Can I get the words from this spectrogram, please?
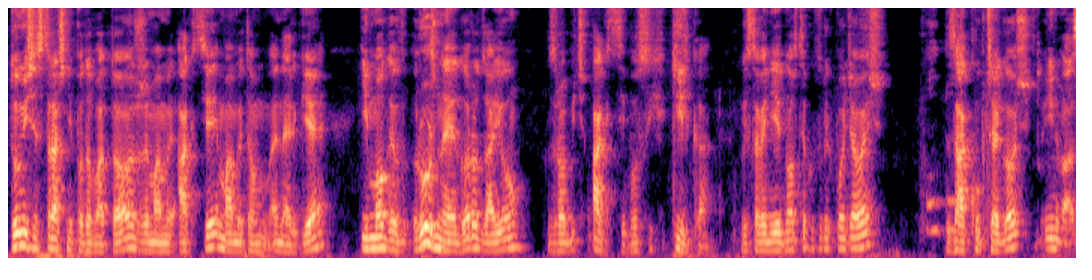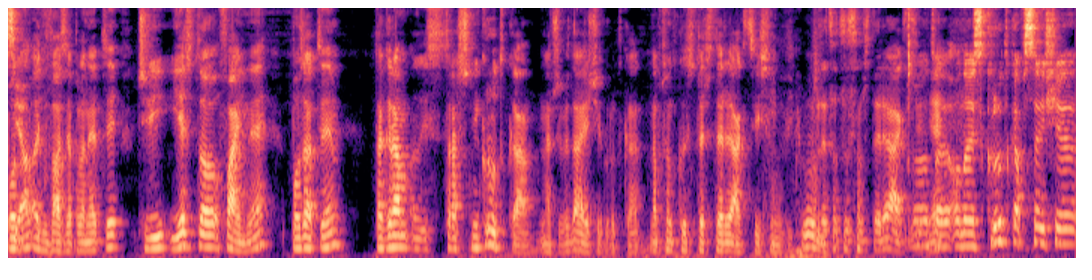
Tu mi się strasznie podoba to, że mamy akcję, mamy tą energię i mogę różnego rodzaju zrobić akcje, bo jest ich kilka. Wystawienie jednostek, o których powiedziałeś, zakup czegoś, Inwazja. pod, inwazja planety, czyli jest to fajne. Poza tym, ta gra jest strasznie krótka. Znaczy, wydaje się krótka. Na początku jest te cztery akcje i się mówi, kurde, co to są cztery akcje, No nie? to ona jest krótka w sensie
